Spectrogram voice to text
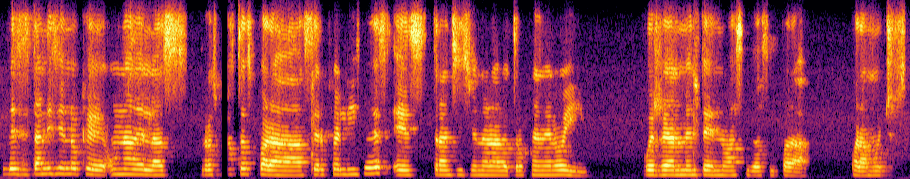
les están diciendo que una de las respuestas para ser felices es transicionar al otro género y pues realmente no ha sido así para, para muchos.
